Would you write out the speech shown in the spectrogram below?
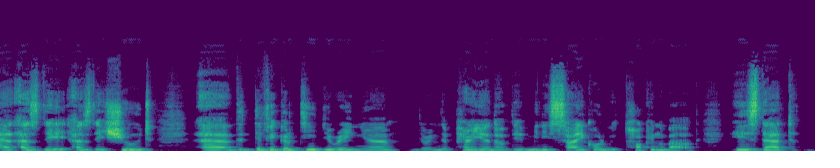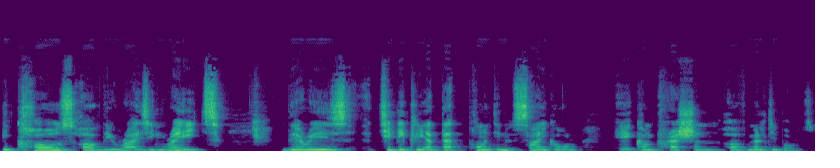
as, as they as they should. Uh, the difficulty during uh, during the period of the mini cycle we're talking about is that because of the rising rates, there is typically at that point in the cycle a compression of multiples,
